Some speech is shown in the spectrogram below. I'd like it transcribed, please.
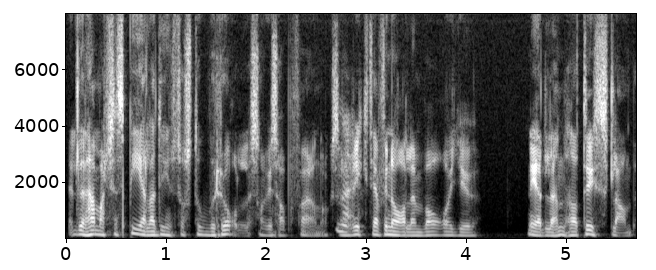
den här matchen spelade ju inte så stor roll som vi sa på förhand också. Den Nej. riktiga finalen var ju Nederländerna-Tyskland.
